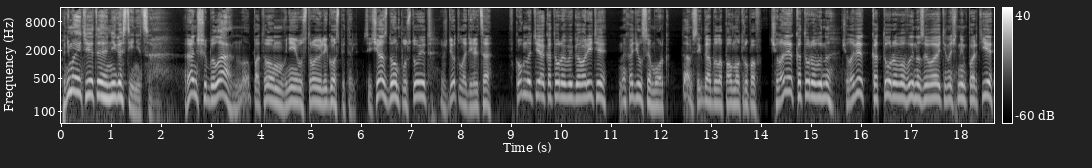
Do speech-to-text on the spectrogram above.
Понимаете, это не гостиница. Раньше была, но потом в ней устроили госпиталь. Сейчас дом пустует, ждет владельца. В комнате, о которой вы говорите, находился морг. Там всегда было полно трупов. Человек, которого вы, человек, которого вы называете ночным портье,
